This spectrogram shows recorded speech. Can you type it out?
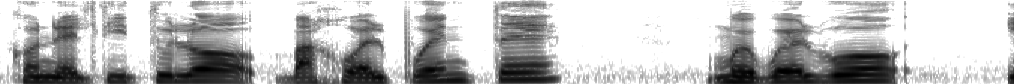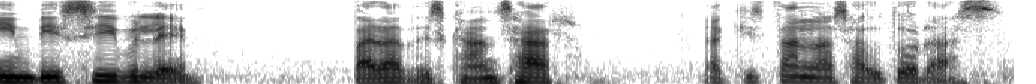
con el título Bajo el puente me vuelvo invisible para descansar. Aquí están las autoras.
